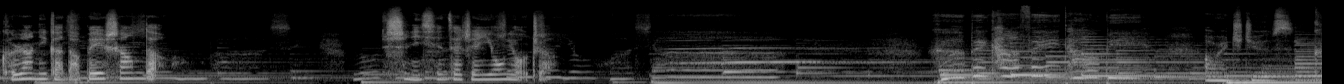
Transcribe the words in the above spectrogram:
可让你感到悲伤的，是你现在正拥有着。喝杯咖啡逃避，Orange juice 渴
